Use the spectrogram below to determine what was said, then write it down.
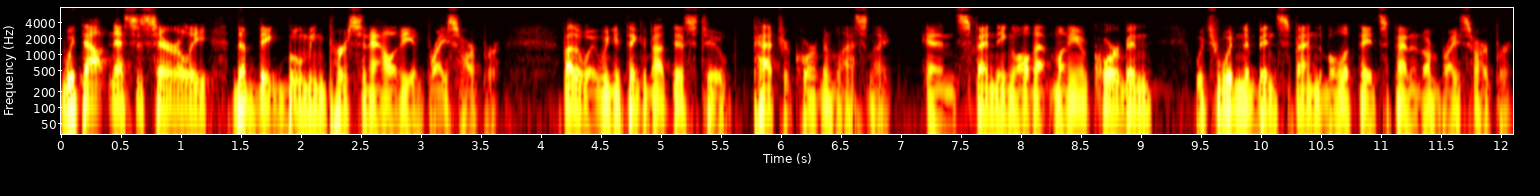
without necessarily the big booming personality of Bryce Harper. By the way, when you think about this too, Patrick Corbin last night and spending all that money on Corbin, which wouldn't have been spendable if they'd spent it on Bryce Harper.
